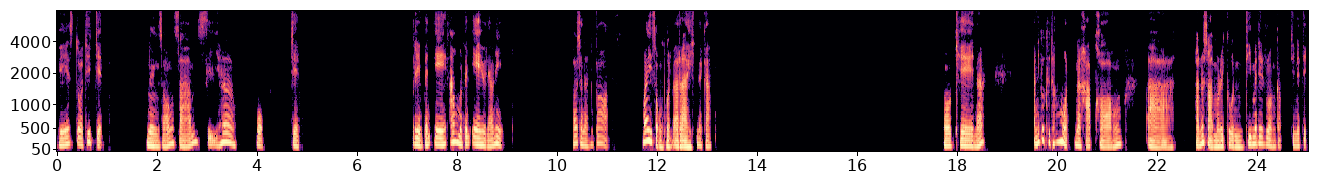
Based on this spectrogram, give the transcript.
เบสตัวที่ 7 1 2 3 4 5 6 7 เปลี่ยนเป็น A อ้ามันเป็น A อยู่แล้วนี่ เพราะฉะนั้นก็ไม่ส่งผลอะไรนะครับ โอเคนะ อันนี้ก็คือทั้งหมดนะครับของอพันธุศาสตร์โมเลกุลที่ไม่ได้รวมกับ genetic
